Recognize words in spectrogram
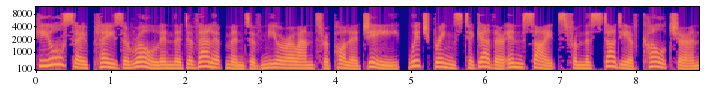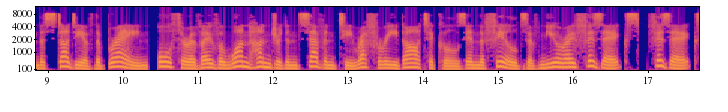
He also plays a role in the development of neuroanthropology, which brings together insights from the study of culture and the study of the brain, author of over 170 refereed articles in the fields of neurophysics, physics,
